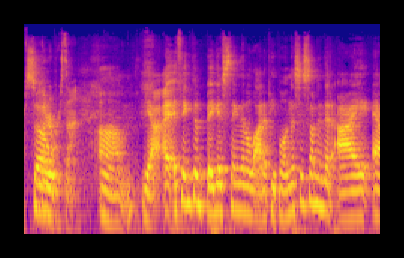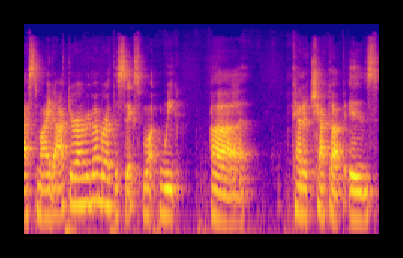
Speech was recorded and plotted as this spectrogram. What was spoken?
So 100%. Um, yeah, I, I think the biggest thing that a lot of people, and this is something that I asked my doctor, I remember at the six week uh, kind of checkup, is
